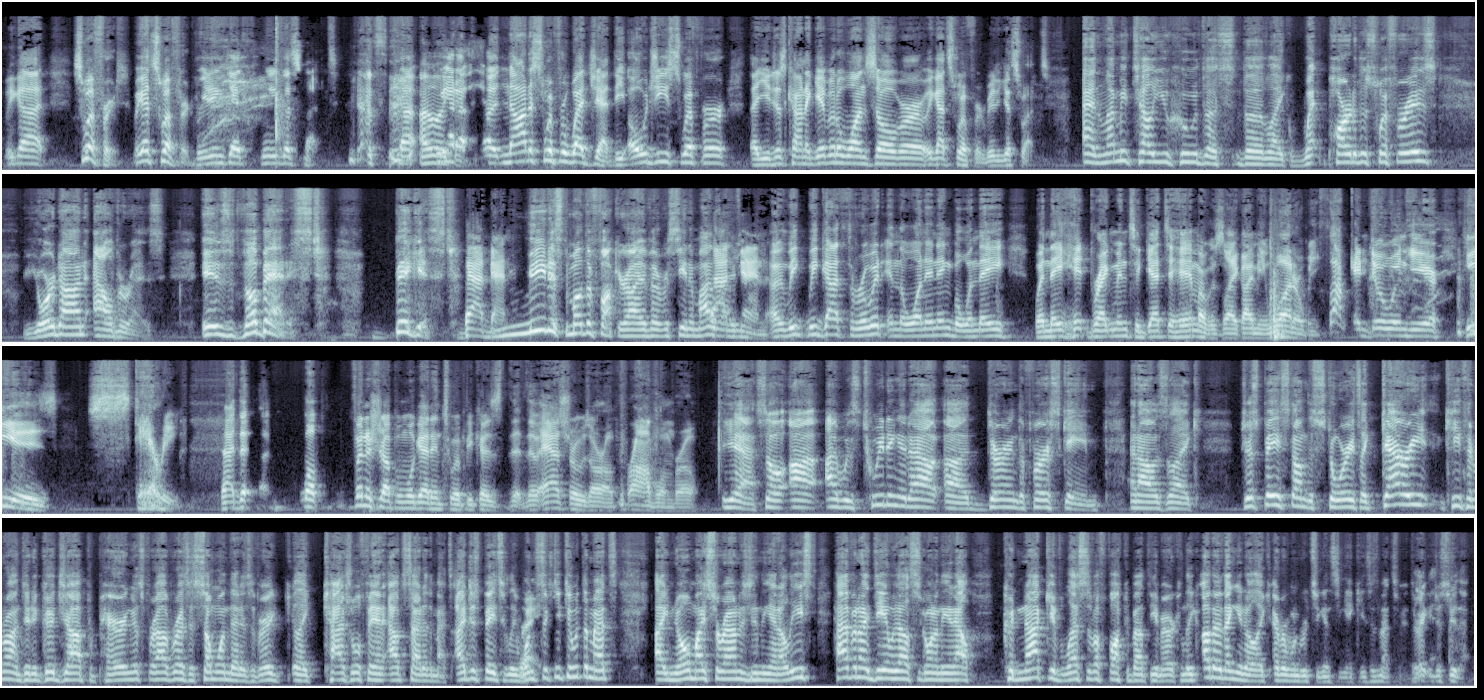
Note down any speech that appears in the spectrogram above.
We got Swifford. We got Swifford. We didn't get, we didn't get swept. Yes, We got, I like we got a, a, not a Swiffer wet jet, the OG Swiffer that you just kind of give it a once over. We got Swifford. We didn't get swept. And let me tell you who the the like wet part of the Swiffer is. Yordan Alvarez is the baddest, biggest, Bad man. meanest motherfucker I have ever seen in my Bad life. man. I mean, we we got through it in the one inning, but when they when they hit Bregman to get to him, I was like, I mean, what are we fucking doing here? He is scary. That, that well, finish up and we'll get into it because the, the Astros are a problem, bro. Yeah, so uh, I was tweeting it out uh, during the first game, and I was like, just based on the stories, like Gary, Keith, and Ron did a good job preparing us for Alvarez as someone that is a very like casual fan outside of the Mets. I just basically Right. 162 with the Mets. I know my surroundings in the NL East, have an idea what else is going on in the NL. Could not give less of a fuck about the American League, other than you know, like everyone roots against the Yankees as Mets fans, right? You just do that.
